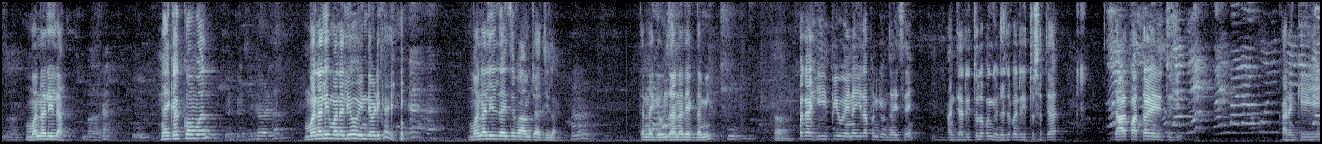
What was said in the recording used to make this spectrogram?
बरं. मनालीला. बरं. नाही का कोमल? मनाली मनाली हो इंदेवाडी काय? मनालीला जायचं बा आमच्या आजीला. त्यांना घेऊन जाणार आहे एकदा मी. हां. बघा ही पिऊ आहे ना हिला पण घेऊन जायचं आहे आणि त्या ऋतूला पण घेऊन जायचं पण ऋतू सध्या डाळ पातळ आहे ऋतूची. कारण की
